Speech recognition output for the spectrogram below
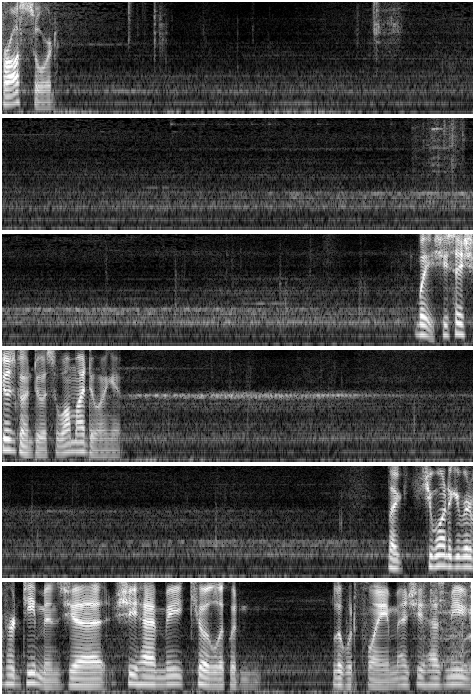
Frost sword. Wait, she said she was going to do it, so why am I doing it? Like, she wanted to get rid of her demons, yet she had me kill liquid, liquid flame, and she has me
